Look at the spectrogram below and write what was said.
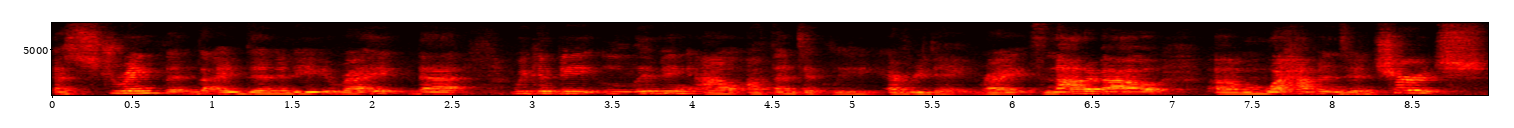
a strengthened identity, right? That we can be living out authentically every day, right? It's not about um, what happens in church.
